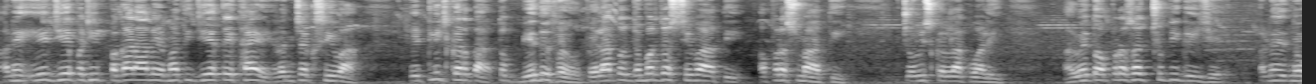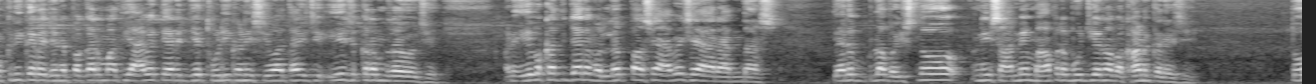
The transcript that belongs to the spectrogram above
અને એ જે પછી પગાર આવે, એમાંથી જે કંઈ થાય, રંચક સેવા, એટલી જ કરતા તો ભેદ થયો. પહેલાં તો જબરજસ્ત સેવા હતી, અપરસમાં હતી, ચોવીસ કલાકવાળી. હવે તો અપરસ જ છૂટી ગઈ છે અને નોકરી કરે છે અને પગારમાંથી આવે ત્યારે જે થોડી ઘણી સેવા થાય છે, એ જ ક્રમ રહ્યો છે. અને એ વખતે જ્યારે વલ્લભ પાસે આવે છે આ રામદાસ, ત્યારે બધા વૈષ્ણવની સામે મહાપ્રભુજી એના વખાણ કરે છે. તો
